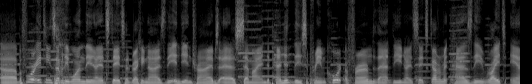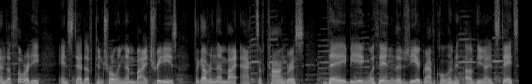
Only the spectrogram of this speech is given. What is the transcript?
Uh, before 1871, the United States had recognized the Indian tribes as semi independent. The Supreme Court affirmed that the United States government has the right and authority, instead of controlling them by treaties, to govern them by acts of Congress, they being within the geographical limit of the United States.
